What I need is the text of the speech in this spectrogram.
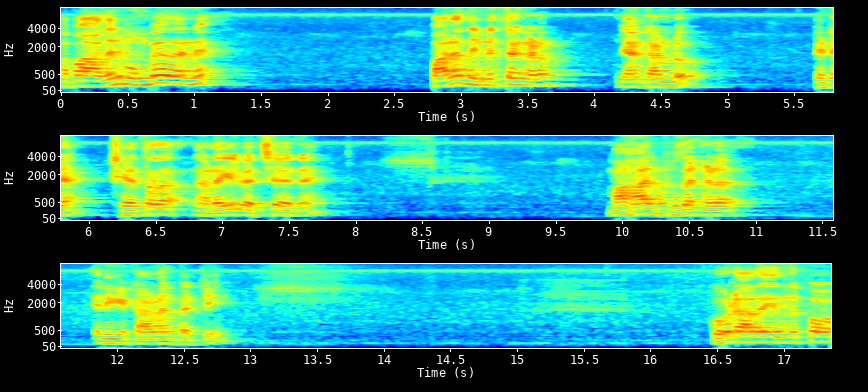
അപ്പോൾ അതിനു മുമ്പേ തന്നെ പല നിമിത്തങ്ങളും ഞാൻ കണ്ടു. പിന്നെ ക്ഷേത്ര നടയിൽ വെച്ച് തന്നെ മഹാത്ഭുതങ്ങൾ എനിക്ക് കാണാൻ പറ്റി. കൂടാതെ ഇന്നിപ്പോൾ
